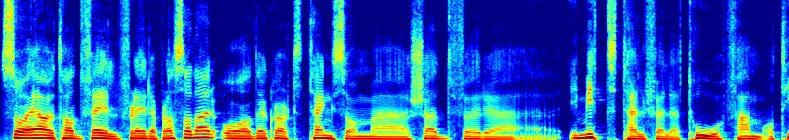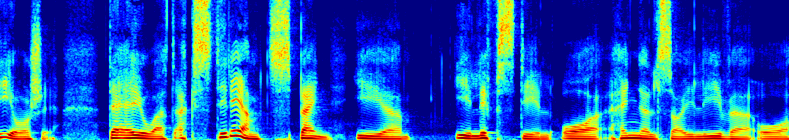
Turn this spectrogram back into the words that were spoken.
Så jeg har jo tatt feil flere plasser der, og det er klart, ting som skjedde for, i mitt tilfelle, to, fem og ti år siden, det er jo et ekstremt spenn i i livsstil og hendelser i livet og,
